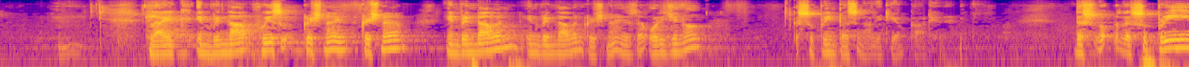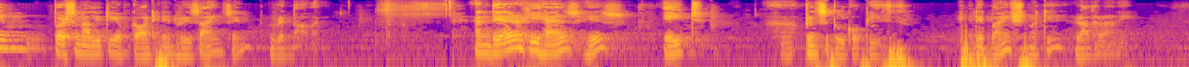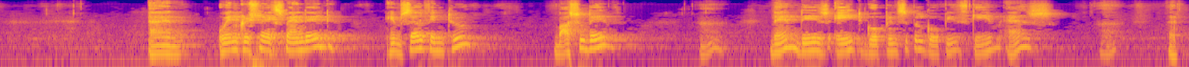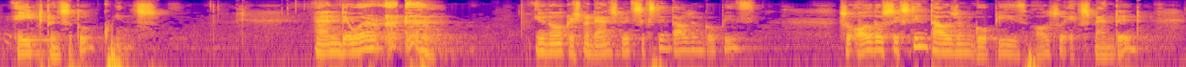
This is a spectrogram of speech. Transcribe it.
Like in Vrindavan, who is Krishna? In, Krishna in Vrindavan, in Vrindavan, Krishna is the original supreme personality of Godhead. The, the supreme personality of Godhead resides in Vrindavan. And there he has his eight uh, principal gopis, headed by Srimati Radharani. And when Krishna expanded himself into Basudev, uh, then these eight go principal gopis came as uh, eight principal queens. And there were, you know, Krishna danced with 16,000 gopis. So all those 16,000 gopis also expanded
